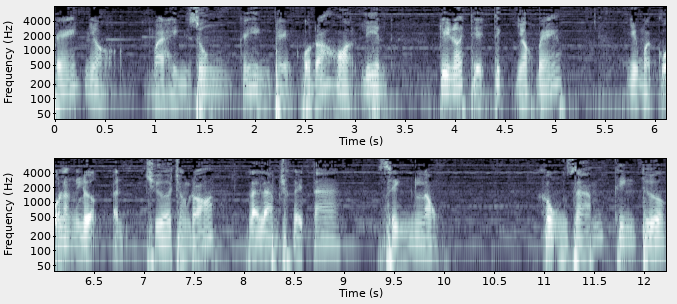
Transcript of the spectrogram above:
bé nhỏ mà hình dung cái hình thể của đó hỏa liên. Tuy nói thể tích nhỏ bé, nhưng mà cỗ năng lượng ẩn chứa trong đó lại làm cho người ta sinh lòng, không dám kinh thường.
